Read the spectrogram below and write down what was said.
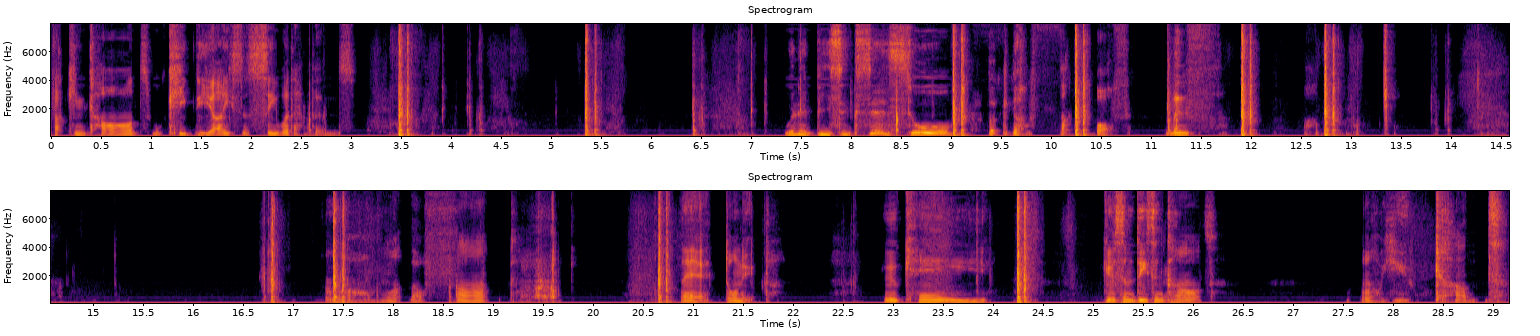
fucking cards. We'll keep the ice and see what happens. Will it be success or... Oh, fuck off. Move. Oh, what the fuck? There, done it. Okay. Give us some decent cards. Oh, you cunt.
